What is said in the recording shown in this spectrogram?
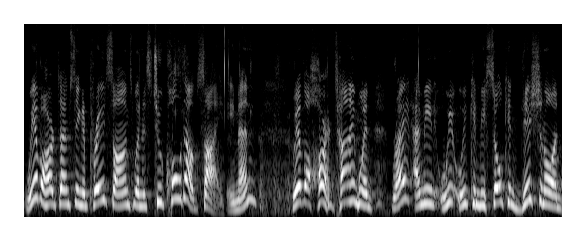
We have a hard time singing praise songs when it's too cold outside. Amen. We have a hard time when, right? I mean, we, we can be so conditional. And,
